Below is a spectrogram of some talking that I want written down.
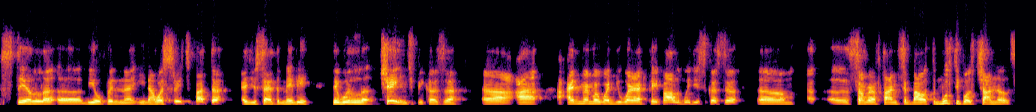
still be open in our streets. But as you said maybe they will change because I, I remember when you were at PayPal, we discussed um, uh, uh, several times about multiple channels,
